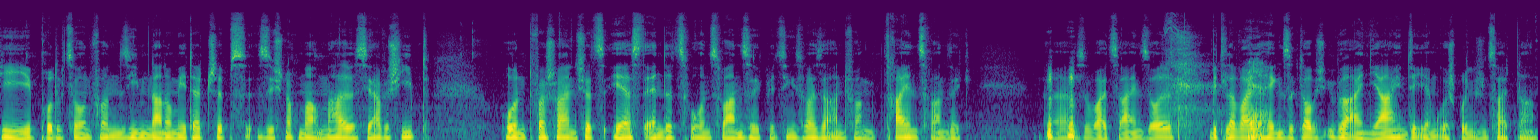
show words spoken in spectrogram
die Produktion von 7 Nanometer Chips sich nochmal um ein halbes Jahr verschiebt. und wahrscheinlich jetzt erst Ende 22 beziehungsweise Anfang 23 äh, soweit sein soll. Mittlerweile ja. hängen sie, glaube ich, über ein Jahr hinter ihrem ursprünglichen Zeitplan.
